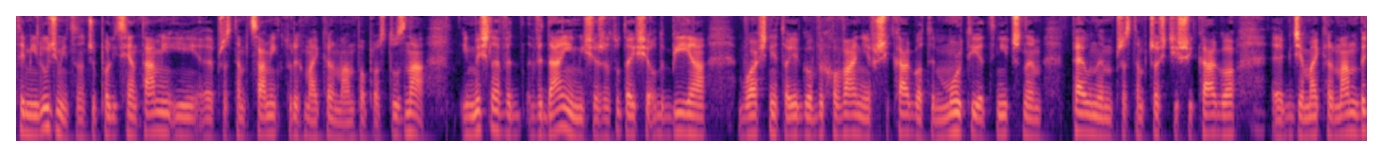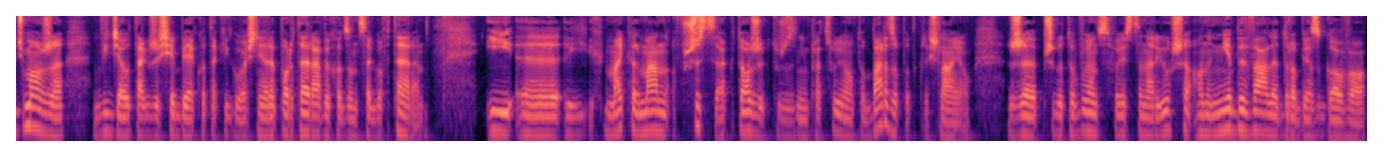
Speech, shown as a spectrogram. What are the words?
tymi ludźmi, to znaczy policjantami i przestępcami, których Michael Mann po prostu zna. I myślę, wydaje mi się, że tutaj się odbija właśnie to jego wychowanie w Chicago, tym multietnicznym, pełnym przestępczości Chicago, e, gdzie Michael Mann być może widział także siebie jako takiego właśnie reportera wychodzącego w teren. I e, Michael Mann, wszyscy aktorzy, którzy z nim pracują, to bardzo podkreślają, że przygotowując swoje scenariusze, on niebywale drobiazgowo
